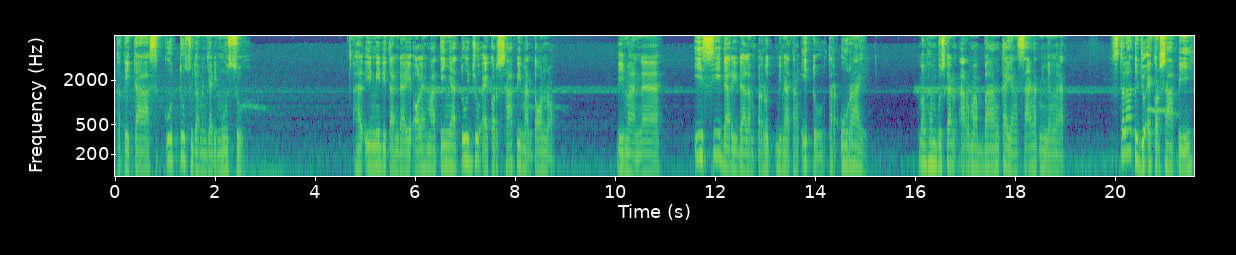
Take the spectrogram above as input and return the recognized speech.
ketika sekutu sudah menjadi musuh. Hal ini ditandai oleh matinya tujuh ekor sapi Mantono, di mana isi dari dalam perut binatang itu terurai, menghembuskan aroma bangkai yang sangat menyengat. Setelah tujuh ekor sapi,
